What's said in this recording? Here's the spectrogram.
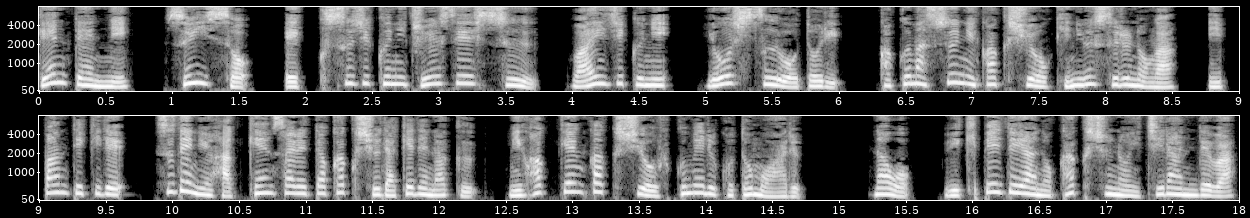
原点に水素、X 軸に中性指数、Y 軸に陽指数を取り、各マスに各種を記入するのが一般的で、すでに発見された各種だけでなく、未発見各種を含めることもある。なお、ウィキペディアの各種の一覧では、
